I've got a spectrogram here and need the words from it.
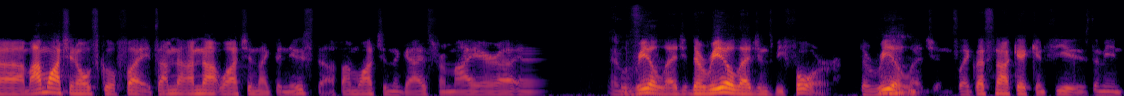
um, I'm watching old school fights. I'm not, I'm not watching like the new stuff. I'm watching the guys from my era and And the real legend, the real legends before the real Mhm. legends. Like, let's not get confused. I mean,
